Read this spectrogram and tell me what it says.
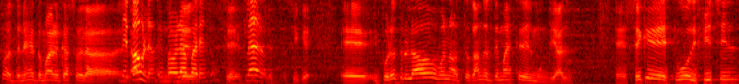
Bueno, tenés que tomar el caso de la... De Paula. De Paula Pareto. Sí, claro. Así que, eh, y por otro lado, bueno, tocando el tema este del Mundial. Eh, sé que estuvo difícil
